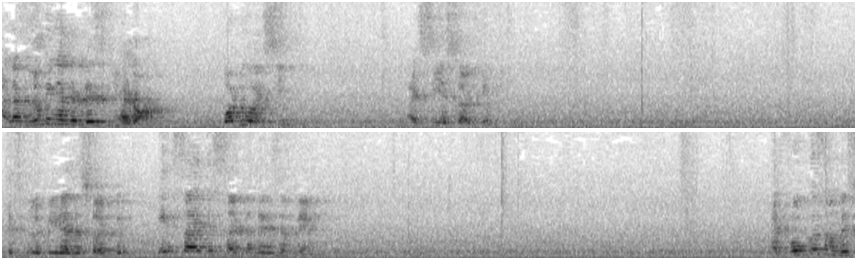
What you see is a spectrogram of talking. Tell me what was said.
and I'm looking at the disk head on. What do I see? I see a circle. This will appear as a circle. Inside this circle there is a ring. I focus on this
